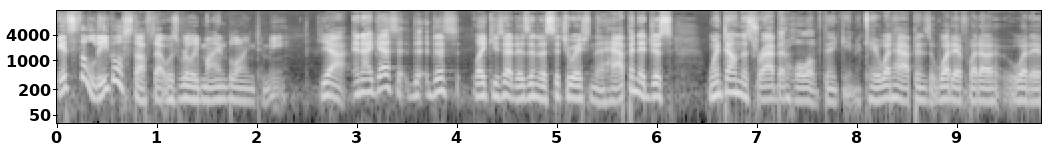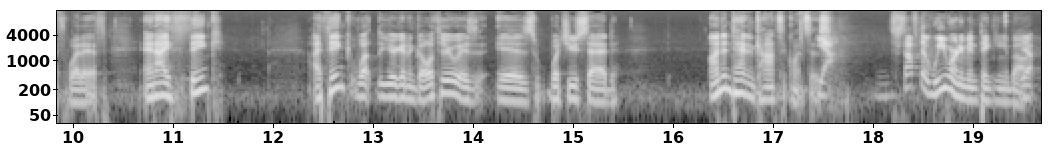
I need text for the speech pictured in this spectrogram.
It's the legal stuff that was really mind blowing to me. Yeah, and I guess th- this, like you said, isn't a situation that happened. It just went down this rabbit hole of thinking. Okay, what happens? What if? What? Uh, what if? What if? And I think, I think what you're going to go through is is what you said, unintended consequences. Yeah, stuff that we weren't even thinking about. Yep.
